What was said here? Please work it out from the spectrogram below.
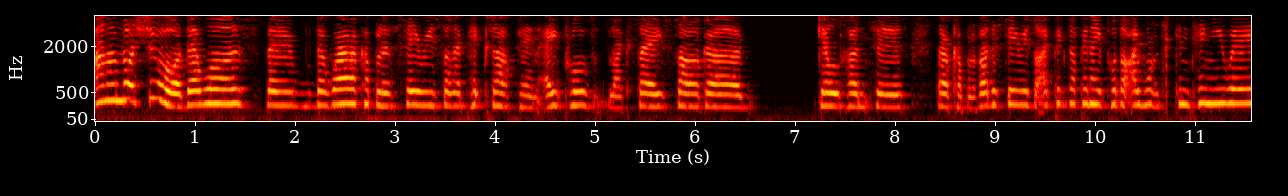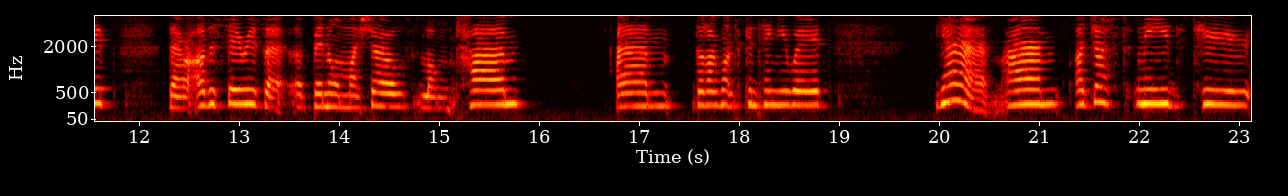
and I'm not sure. There was there there were a couple of series that I picked up in April, like I say, Saga, Guild Hunters. There are a couple of other series that I picked up in April that I want to continue with. There are other series that have been on my shelves long term um, that I want to continue with. Yeah, um, I just need to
